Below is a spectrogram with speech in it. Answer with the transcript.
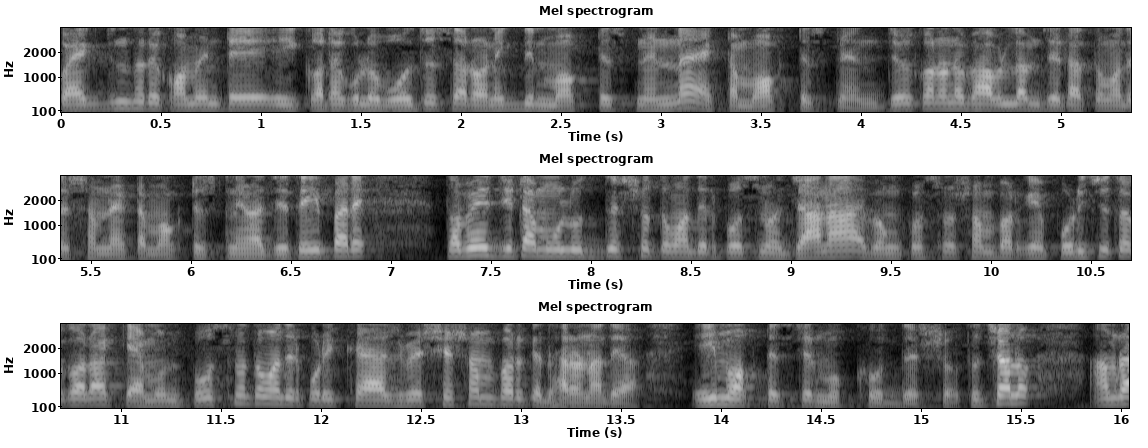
কয়েকদিন ধরে কমেন্টে এই কথাগুলো বলছে, স্যার, অনেকদিন মক টেস্ট নেন না, একটা মক টেস্ট নেন। যে কারণে ভাবলাম যেটা তোমাদের সামনে একটা মক টেস্ট নেওয়া যেতেই পারে। তবে যেটা মূল উদ্দেশ্য তোমাদের প্রশ্ন জানা এবং প্রশ্ন সম্পর্কে পরিচিত করা, কেমন প্রশ্ন তোমাদের পরীক্ষায় আসবে সে সম্পর্কে ধারণা দেওয়া, এই মক টেস্টের মুখ্য উদ্দেশ্য। তো চলো, আমরা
